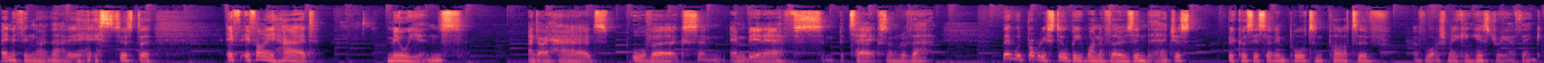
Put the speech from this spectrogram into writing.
anything like that. It's just a. If if I had millions, and I had Urwerks and MB&Fs and Pateks and all of that, there would probably still be one of those in there, just because it's an important part of of watchmaking history. I think,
